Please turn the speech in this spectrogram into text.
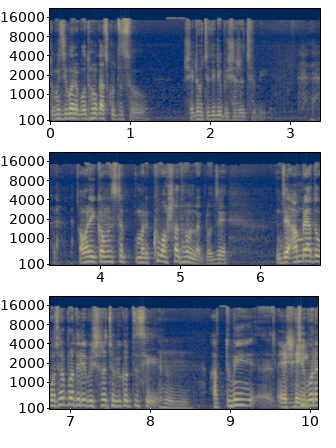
তুমি জীবনে প্রথম কাজ করতেছো সেটা হচ্ছে দিলীপ বিশ্বাসের ছবি। আমার এই কমেন্টসটা মানে খুব অসাধারণ লাগল যে যে আমরা এত বছর পর দিলীপ বিশ্বাসের ছবি করতেছি আর তুমি জীবনে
